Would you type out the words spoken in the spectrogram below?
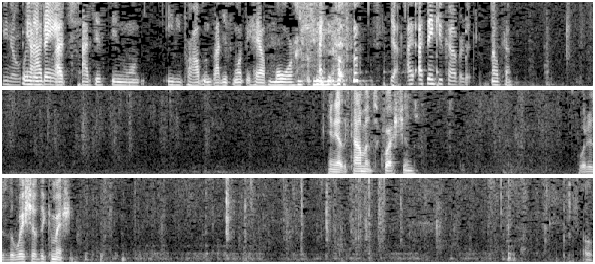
you know, Well, in I, I, advance. I just didn't want any problems. I just want to have more than enough. Yeah, I, I think you covered it. okay. Any other comments, questions? What is the wish of the commission? Well,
